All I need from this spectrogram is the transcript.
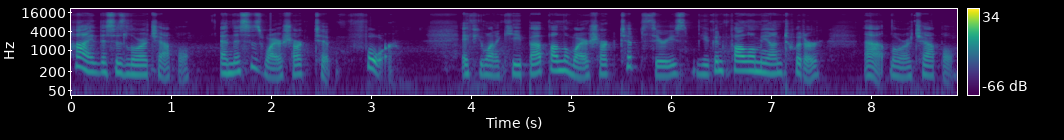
Hi, this is Laura Chappell, and this is Wireshark Tip 4. If you want to keep up on the Wireshark Tip series, you can follow me on Twitter at Laura Chappell.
